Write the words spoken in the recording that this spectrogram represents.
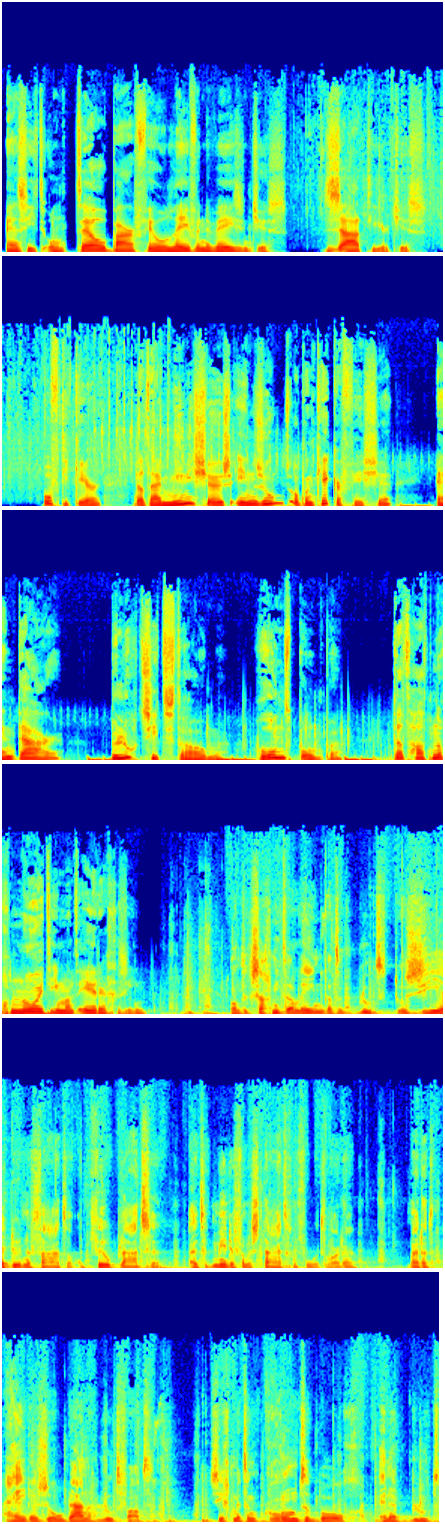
en ziet ontelbaar veel levende wezentjes, zaaddiertjes. Of die keer dat hij minutieus inzoomt op een kikkervisje en daar bloed ziet stromen, rondpompen. Dat had nog nooit iemand eerder gezien. Want ik zag niet alleen dat het bloed door zeer dunne vaten op veel plaatsen uit het midden van de staart gevoerd worden, maar dat eider zodanig bloed vat zich met een kronte boog en het bloed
